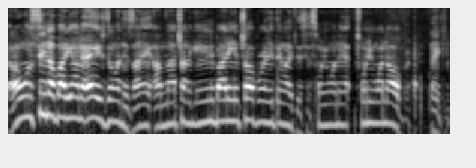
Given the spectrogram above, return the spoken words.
I don't want to see nobody underage doing this. I I'm not trying to get anybody in trouble or anything like this. It's 21, 21 over. Thank you.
